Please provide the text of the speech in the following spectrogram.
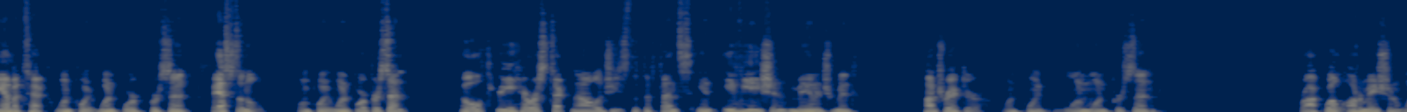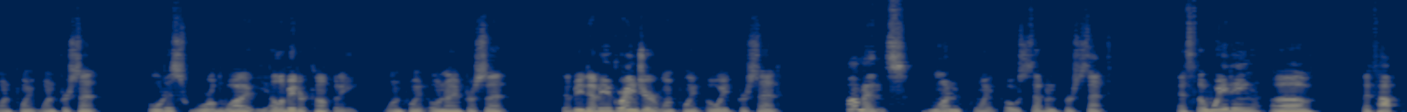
Ametek, 1.14%. Fastenal, 1.14%. L3 Harris Technologies, the defense and aviation management contractor, 1.11%. Rockwell Automation, 1.1%. Otis Worldwide, the elevator company, 1.09%. WW Grainger, 1.08%. Cummins, 1.07%. That's the weighting of the top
